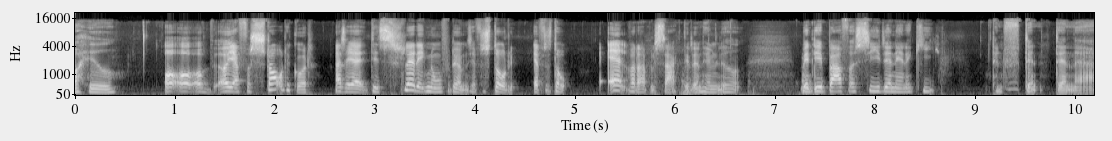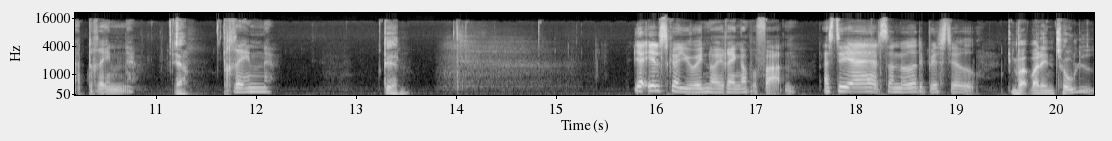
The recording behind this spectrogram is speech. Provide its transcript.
at hæde. Og, og, og, og jeg forstår det godt. Altså, jeg, det er slet ikke nogen fordømmelse. Jeg forstår det. Jeg forstår alt, hvad der er blevet sagt i den hemmelighed. Men det er bare for at sige, at den energi, den, den, den er drænende. ja, Drænende. det er den. Jeg elsker jo ikke, når I ringer på farten. Altså, det er altså noget af det bedste, jeg ved. Var, var det en toglyd?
